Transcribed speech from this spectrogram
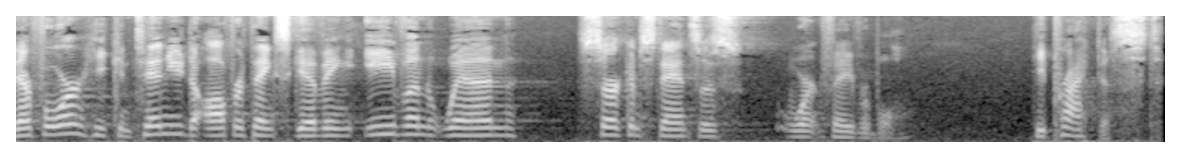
Therefore, he continued to offer thanksgiving even when circumstances weren't favorable. He practiced.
